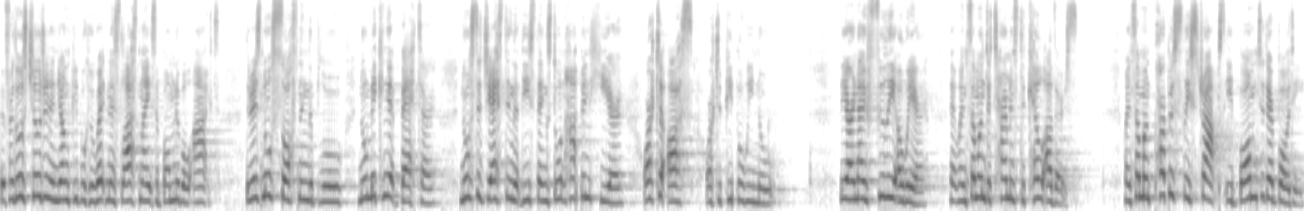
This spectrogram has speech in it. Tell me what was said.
But for those children and young people who witnessed last night's abominable act, there is no softening the blow, no making it better, no suggesting that these things don't happen here or to us or to people we know. They are now fully aware that when someone determines to kill others, when someone purposely straps a bomb to their body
